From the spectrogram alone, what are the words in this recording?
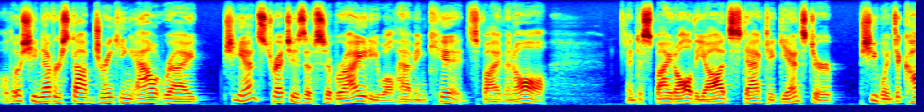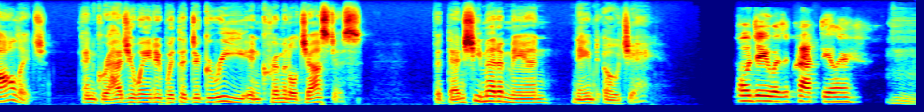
Although she never stopped drinking outright, she had stretches of sobriety while having kids, five in all. And despite all the odds stacked against her, she went to college and graduated with a degree in criminal justice. But then she met a man named OJ. OJ was a crack dealer. Hmm.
